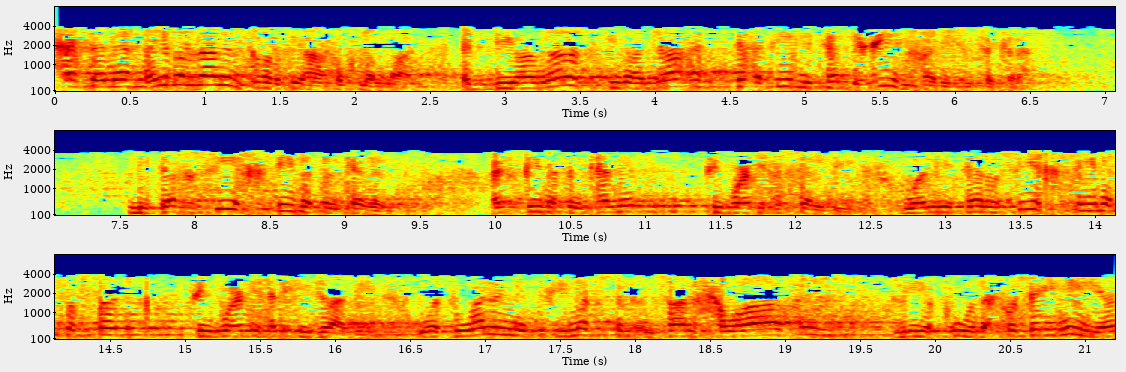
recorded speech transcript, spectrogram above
حسنة أيضا لا ننتظر فيها حكم الله. الديانات إذا جاءت تأتي لتدعيم هذه الفكرة لترسيخ قيمة الكذب. قيمة الكذب في بعدها السلبي ولترسيخ قيمة الصدق في بعدها الإيجابي وتولد في نفس الإنسان حوافز ليكون حسينيا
